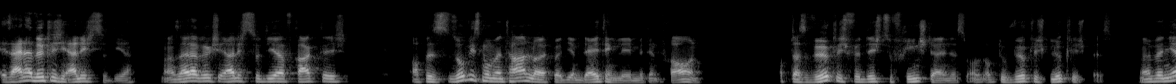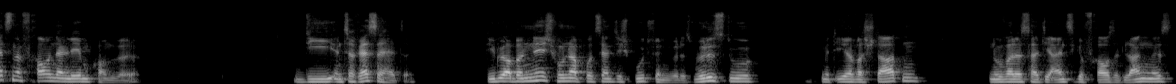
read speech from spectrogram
sei da wirklich ehrlich zu dir. Sei da wirklich ehrlich zu dir, frag dich, ob es, so wie es momentan läuft bei dir im Datingleben mit den Frauen, ob das wirklich für dich zufriedenstellend ist und ob du wirklich glücklich bist. Ne? Wenn jetzt eine Frau in dein Leben kommen würde, die Interesse hätte, die du aber nicht hundertprozentig gut finden würdest, würdest du mit ihr was starten? Nur weil es halt die einzige Frau seit langem ist.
